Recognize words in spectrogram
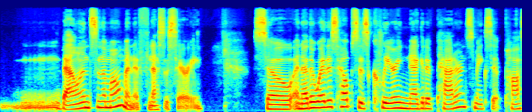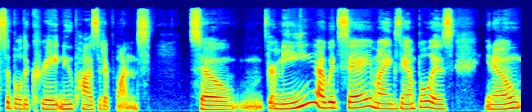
balance in the moment if necessary. So, another way this helps is clearing negative patterns makes it possible to create new positive ones. So, for me, I would say my example is you know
